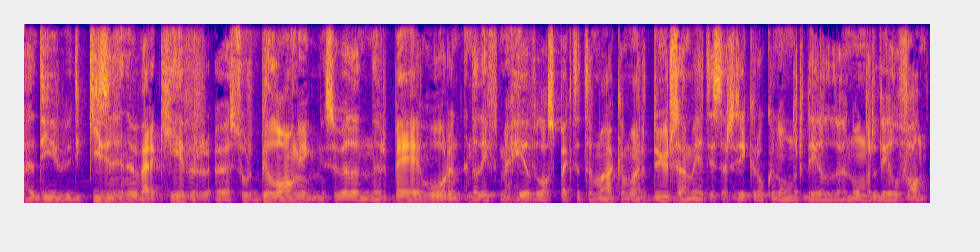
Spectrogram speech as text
uh, die, die kiezen in een werkgever een soort belonging. Ze willen erbij horen en dat heeft met heel veel aspecten te maken, maar duurzaamheid is daar zeker ook een onderdeel, een onderdeel van.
